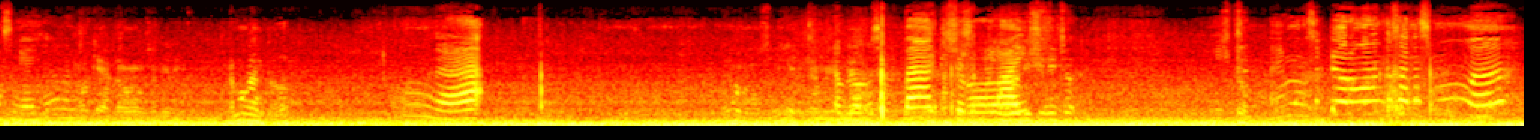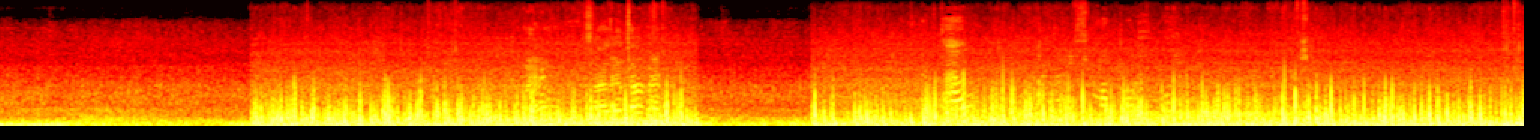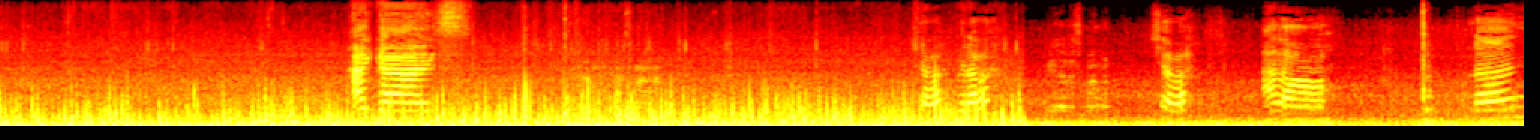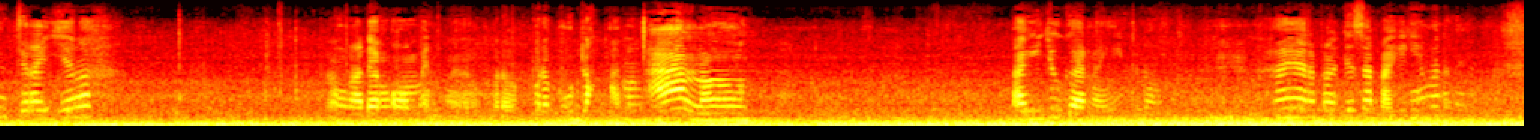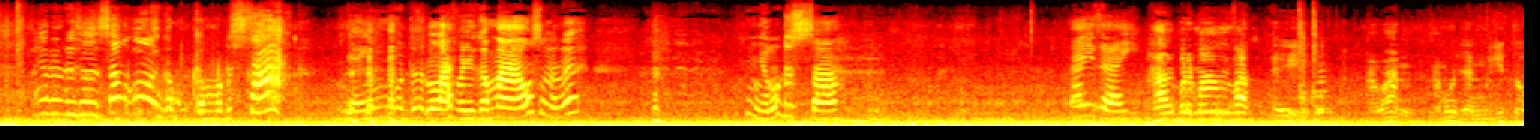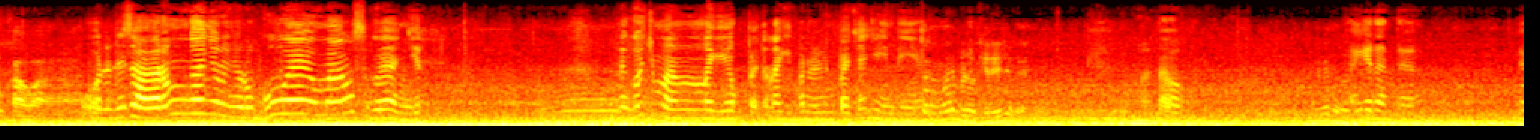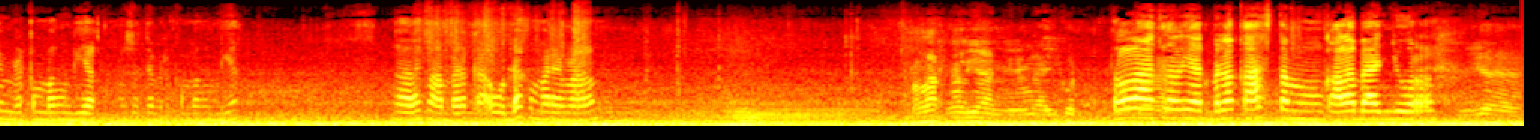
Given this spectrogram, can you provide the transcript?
ngomong sendiri aja lah. Oke, aku ngomong sendiri. Kamu ngantuk? Enggak. Kamu ngomong sendiri kan? Udah belum sebat, suruh live. Di sini, Cok. Ih, kan Emang sepi orang-orang ke sana semua. Kemarin soal tol berapa? Tahu? Habis 50 ribu. Hai guys. Biar semangat. Siapa? Berapa? Biar semangat. Siapa? Halo. Dan cerai aja lah. Nggak ada yang komen. Pada, pada budak emang. Halo. Pagi juga, nah gitu dong. Hai, harapan desa paginya mana? Ini udah desah, gue gak, gak mau desah. Ya ini gue udah live aja gak mau sebenarnya. Nyuruh desah. Hai Zai. Hal bermanfaat. Eh, kawan, kamu jangan begitu, kawan. Udah desah orang enggak nyuruh-nyuruh gue, males gue anjir. Ini gue cuma lagi ngepe, lagi benerin patch aja Itu intinya. kemarin belok kiri juga. Gak tau. Ini Lagi tante. Yang berkembang biak, maksudnya berkembang biak. Nggak live mabar kak, udah kemarin malam. Telat kalian yang nggak ikut. Telat kalian, bela custom, kalah banjur. Iya.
